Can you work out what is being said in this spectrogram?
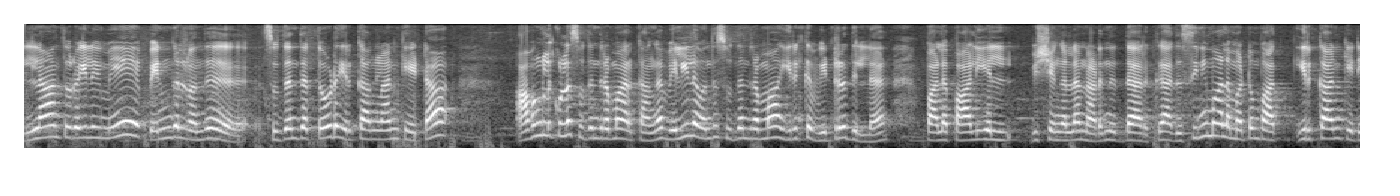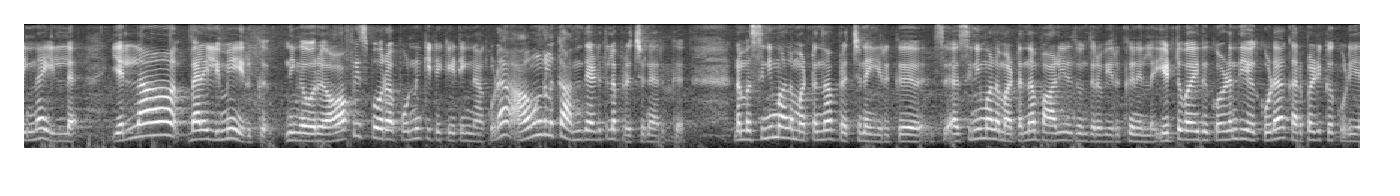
எல்லா துறையிலையுமே பெண்கள் வந்து சுதந்திரத்தோடு இருக்காங்களான்னு கேட்டால் அவங்களுக்குள்ள சுதந்திரமாக இருக்காங்க. வெளியில் வந்து சுதந்திரமாக இருக்க விடுறதில்ல. பல பாலியல் விஷயங்கள்லாம் நடந்துட்டு தான் இருக்குது அது சினிமாவில் மட்டும் பாத் இருக்கான்னு கேட்டிங்கன்னா இல்லை. எல்லா வேலையிலையுமே இருக்குது நீங்கள் ஒரு ஆஃபீஸ் போகிற பொண்ணுக்கிட்ட கேட்டிங்கன்னா கூட அவங்களுக்கு அந்த இடத்துல பிரச்சனை இருக்குது நம்ம சினிமாவில் மட்டும்தான் பிரச்சனை இருக்குது சினிமாவில் மட்டும்தான் பாலியல் தொந்தரவு இருக்குன்னு இல்லை. எட்டு வயது குழந்தைய கூட கற்பழிக்கக்கூடிய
